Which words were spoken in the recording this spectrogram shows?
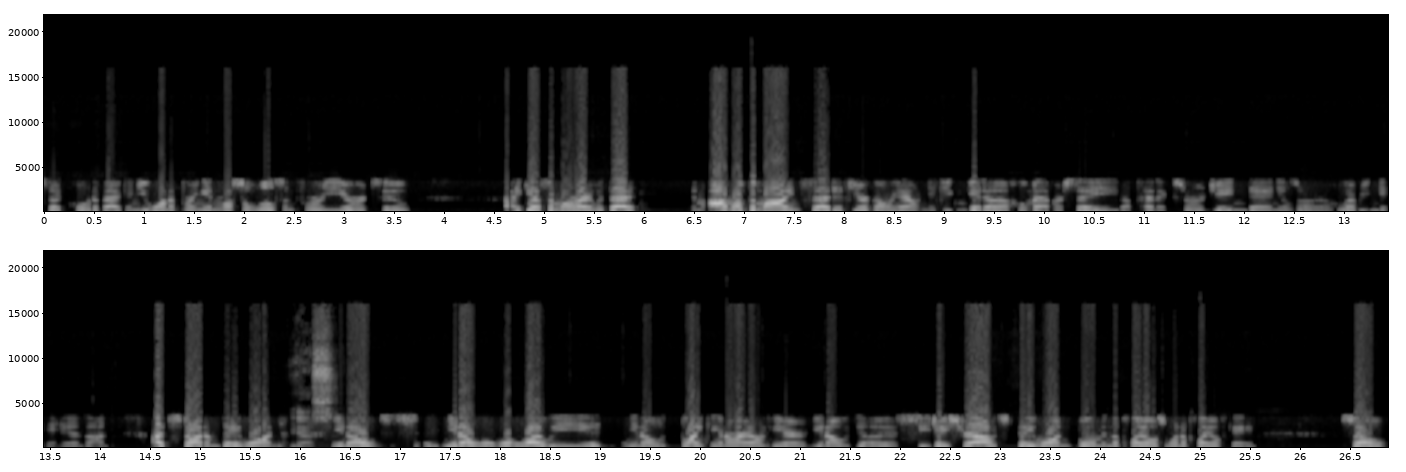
stud quarterback, and you want to bring in Russell Wilson for a year or two, I guess I'm all right with that. I'm of the mindset if you're going out and if you can get a whomever, say a Penix or Jayden Daniels or whoever you can get your hands on, I'd start him day one. Yes. You know, you know why are we, you know, blanking around here? You know, uh, C.J. Stroud's day one, boom, in the playoffs, win a playoff game. So,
